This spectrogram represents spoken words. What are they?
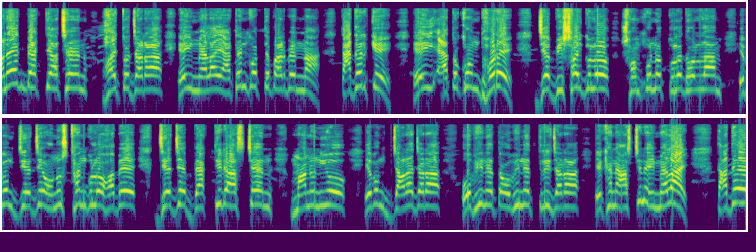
অনেক ব্যক্তি আছেন, হয়তো যারা এই মেলায় অ্যাটেন্ড করতে পারবেন না। তাদেরকে এই এতক্ষণ ধরে যে বিষয়গুলো সম্পূর্ণ তুলে ধরলাম এবং যে যে অনুষ্ঠানগুলো হবে, যে যে ব্যক্তিরা আসছেন মাননীয় এবং যারা যারা অভিনেতা, অভিনেত্রী যারা এখানে আসছেন এই মেলায়, তাদের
